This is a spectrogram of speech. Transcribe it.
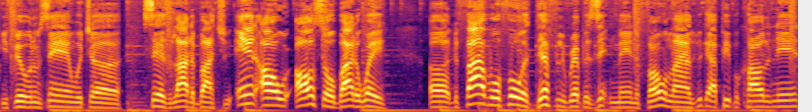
You feel what I'm saying? Which uh, says a lot about you. And al- also, by the way, uh, the 504 is definitely representing, man, the phone lines. We got people calling in.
